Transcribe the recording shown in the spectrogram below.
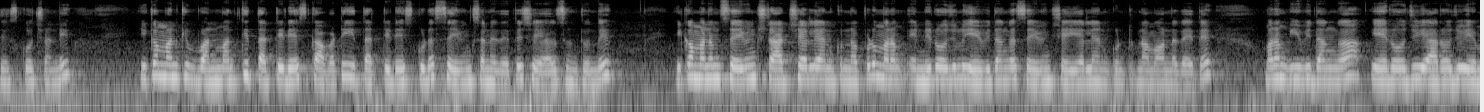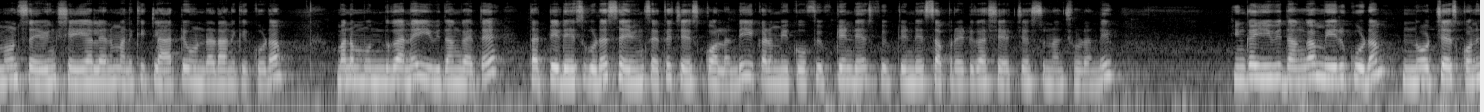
చేసుకోవచ్చండి. ఇక మనకి వన్ మంత్కి థర్టీ డేస్ కాబట్టి ఈ థర్టీ డేస్ కూడా సేవింగ్స్ అనేది అయితే చేయాల్సి ఉంటుంది. ఇక మనం సేవింగ్ స్టార్ట్ చేయాలి అనుకున్నప్పుడు మనం ఎన్ని రోజులు ఏ విధంగా సేవింగ్స్ చేయాలి అనుకుంటున్నామో అన్నది అయితే మనం ఈ విధంగా ఏ రోజు ఆ రోజు అమౌంట్ సేవింగ్స్ చేయాలి అని మనకి క్లారిటీ ఉండడానికి కూడా మనం ముందుగానే ఈ విధంగా అయితే థర్టీ డేస్ కూడా సేవింగ్స్ అయితే చేసుకోవాలండి. ఇక్కడ మీకు ఫిఫ్టీన్ డేస్ ఫిఫ్టీన్ డేస్ సపరేట్గా షేర్ చేస్తున్నాను చూడండి. ఇంకా ఈ విధంగా మీరు కూడా నోట్ చేసుకొని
